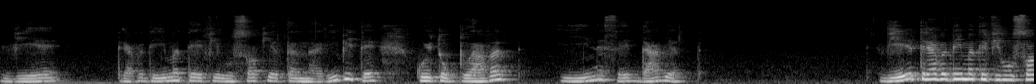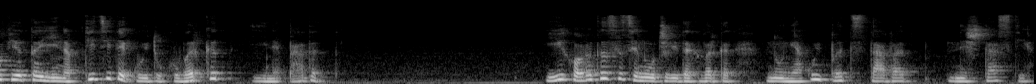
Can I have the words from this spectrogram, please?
Вие трябва да имате философията на рибите, които плават и не се давят. Вие трябва да имате философията и на птиците, които хвъркат и не падат. И хората са се научили да хвъркат, но някой път стават нещастия.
